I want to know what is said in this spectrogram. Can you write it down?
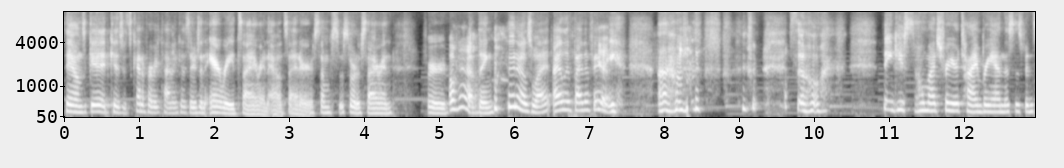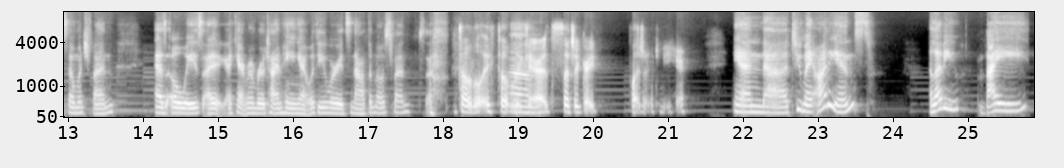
Sounds good because it's kind of perfect timing because there's an air raid siren outside or some sort of siren for Oh, no. something. Who knows what? I live by the ferry. Um, so thank you so much for your time, Bryann. This has been so much fun. As always, I, I can't remember a time hanging out with you where it's not the most fun. So Totally. Totally, Um, Kara. It's such a great pleasure to be here. And uh, to my audience, I love you. Bye.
